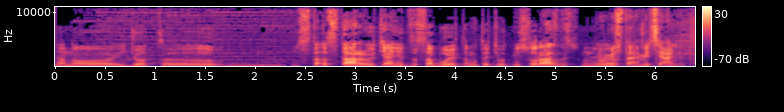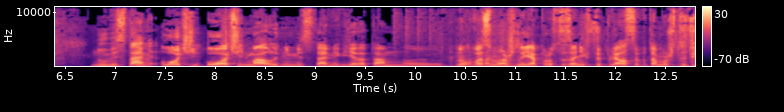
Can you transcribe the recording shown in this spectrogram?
оно идет э, старую тянет за собой там вот эти вот несуразности. Но, мне ну, кажется, местами тянет. Ну, местами, очень, очень малыми местами, где-то там... Э, ну, возможно, я просто за них цеплялся, потому что это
